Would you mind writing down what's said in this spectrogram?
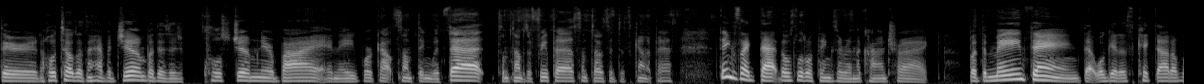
their the hotel doesn't have a gym, but there's a close gym nearby, and they work out something with that. Sometimes a free pass, sometimes a discounted pass, things like that. Those little things are in the contract. But the main thing that will get us kicked out of,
